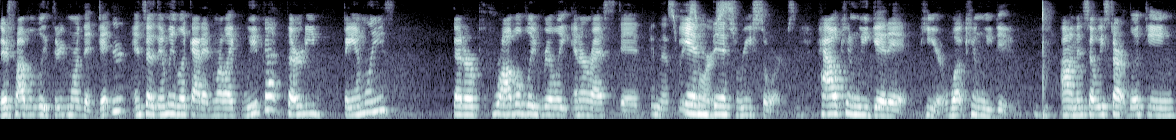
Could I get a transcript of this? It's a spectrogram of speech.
there's probably three more that didn't. And so then we look at it and we're like, we've got 30 families that are probably really interested in this resource. In this resource. How can we get it here? What can we do? Um, and so we start looking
